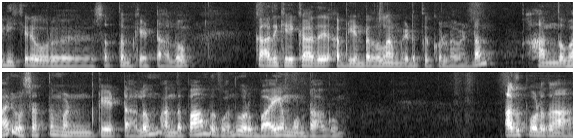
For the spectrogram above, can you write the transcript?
இடிக்கிற ஒரு சத்தம் கேட்டாலும் காது கேட்காது அப்படின்றதெல்லாம் எடுத்துக்கொள்ள வேண்டாம். அந்த மாதிரி ஒரு சத்தம் கேட்டாலும் அந்த பாம்புக்கு வந்து ஒரு பயம் உண்டாகும். அதுபோல தான்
